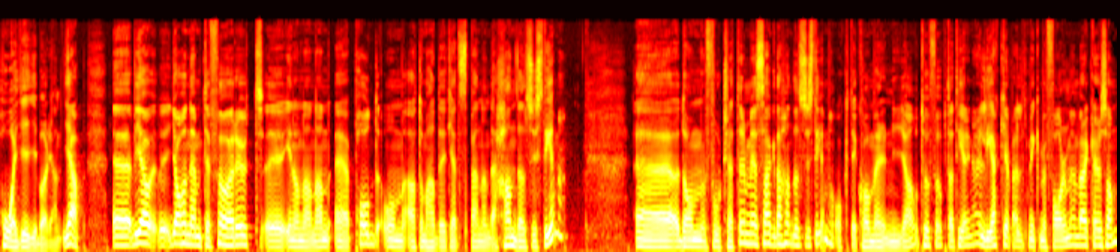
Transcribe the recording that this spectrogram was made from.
HJ i början. Japp. Eh, vi har, jag har nämnt det förut eh, i någon annan eh, podd om att de hade ett jättespännande handelssystem de fortsätter med sagda handelssystem och det kommer nya och tuffa uppdateringar. Leker väldigt mycket med formen verkar det som.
